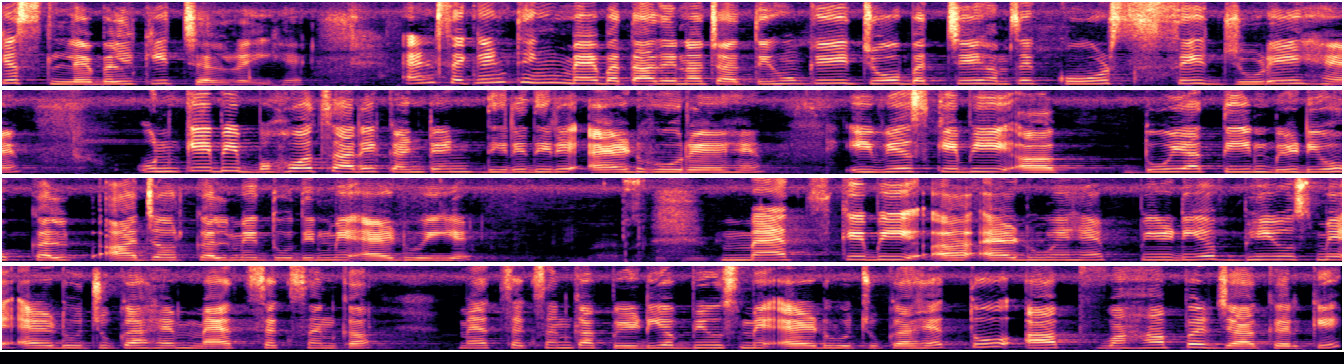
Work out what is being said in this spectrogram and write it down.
किस लेवल की चल रही है। एंड सेकेंड थिंग मैं बता देना चाहती हूँ कि जो बच्चे हमसे कोर्स से जुड़े हैं, उनके भी बहुत सारे कंटेंट धीरे धीरे ऐड हो रहे हैं। ई e के भी दो या तीन वीडियो कल, आज और कल में दो दिन में ऐड हुई है। मैथ्स के भी ऐड हुए हैं। पीडीएफ भी उसमें ऐड हो चुका है मैथ सेक्शन का। मैथ सेक्शन का पीडीएफ भी उसमें ऐड हो चुका है। तो आप वहाँ पर जा कर के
